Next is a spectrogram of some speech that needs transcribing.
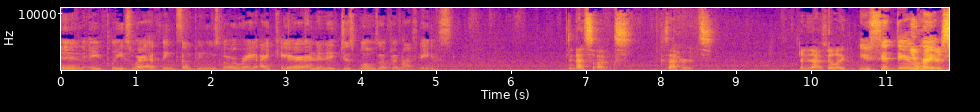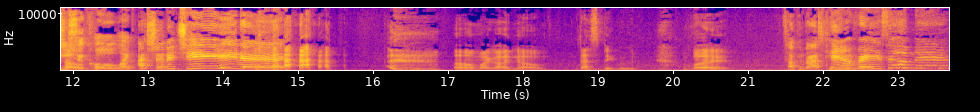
in a place where I think something is going right. I care, and then it just blows up in my face. and that sucks. Because that hurts. And then I feel like You sit there You hurt yourself. Keyshia Cole like I should have cheated. oh my god, no. That's big mood. But Talking about I can't raise a man.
